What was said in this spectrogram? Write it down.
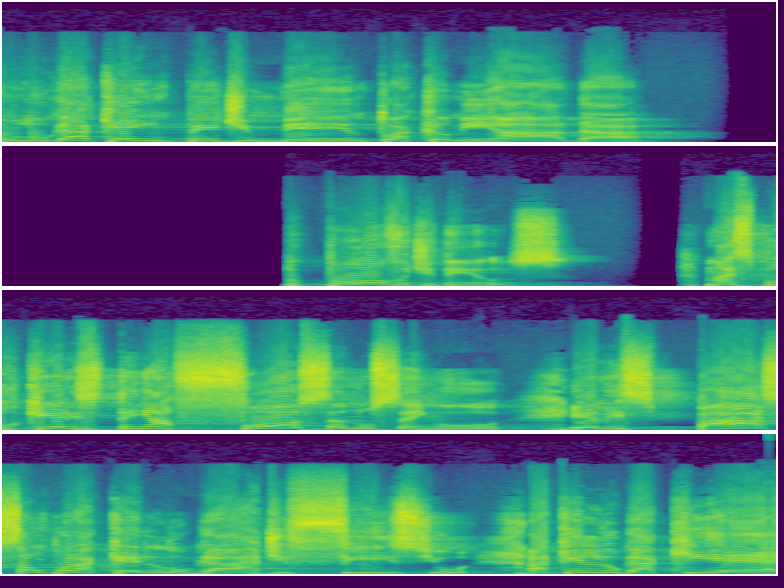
um lugar que é impedimento à caminhada do povo de Deus mas porque eles têm a força no Senhor, eles passam por aquele lugar difícil, aquele lugar que é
